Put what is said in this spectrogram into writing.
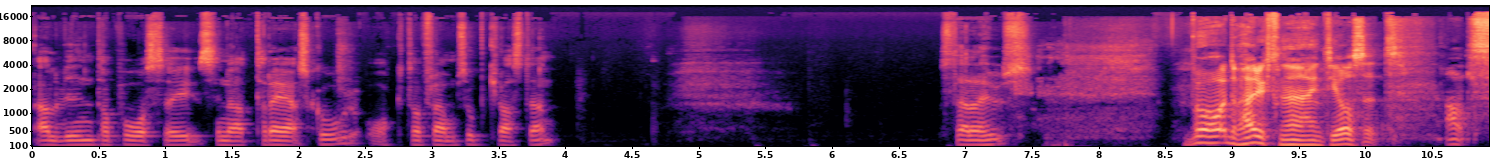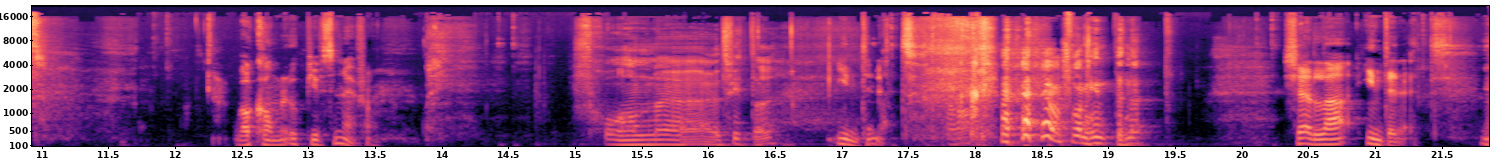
Alvin tar på sig sina träskor och tar fram sopkvasten. Städar hus. Va, de här ryktena har inte jag sett alls. Var kommer uppgifterna ifrån? Från eh, Twitter. Internet. Ja. Från internet. Källa internet.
